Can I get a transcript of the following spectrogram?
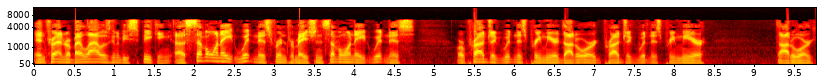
And, and Rabbi Lau is going to be speaking. Uh, 718 Witness for information, 718 Witness or projectwitnesspremiere.org, projectwitnesspremiere.org.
